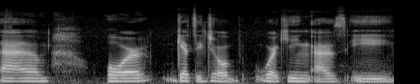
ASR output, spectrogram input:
um, or get a job working as a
